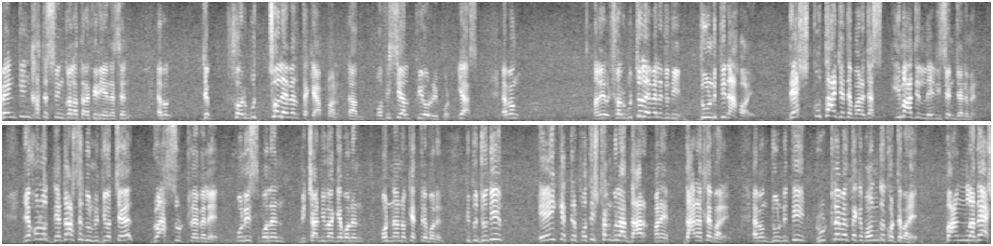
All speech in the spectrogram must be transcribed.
ব্যাংকিং খাতে শৃঙ্খলা তারা ফিরিয়ে এনেছেন এবং যে সর্বোচ্চ লেভেল থেকে আপনার অফিসিয়াল পিওর রিপোর্ট ইয়াস এবং আমি সর্বোচ্চ লেভেলে যদি দুর্নীতি না হয়, দেশ কোথায় যেতে পারে? Just imagine ladies and gentleman এখনও দেদার্সে দুর্নীতি হচ্ছে গ্রাসরুট লেভেলে পুলিশ বলেন, বিচার বিভাগে বলেন, অন্যান্য ক্ষেত্রে বলেন। কিন্তু যদি এই ক্ষেত্রে প্রতিষ্ঠানগুলো দাঁড় মানে দাঁড়াতে পারে এবং দুর্নীতি রুট লেভেল থেকে বন্ধ করতে পারে, বাংলাদেশ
